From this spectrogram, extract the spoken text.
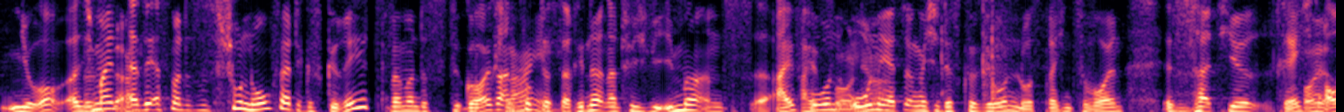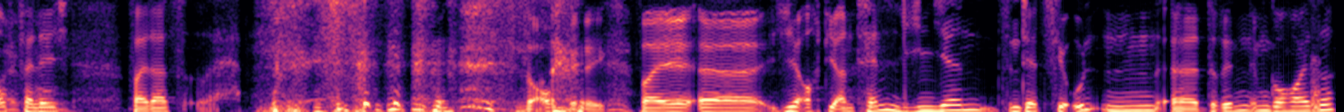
Jo, also ich meine, also erstmal, das ist schon ein hochwertiges Gerät, wenn man das Gehäuse klein. anguckt. Das erinnert natürlich wie immer ans äh, iPhone, iPhone, ohne ja. jetzt irgendwelche Diskussionen losbrechen zu wollen. Es ist halt hier recht Voll auffällig, weil das, Ich bin so aufgeregt. weil äh, hier auch die Antennenlinien sind jetzt hier unten äh, drin im Gehäuse.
